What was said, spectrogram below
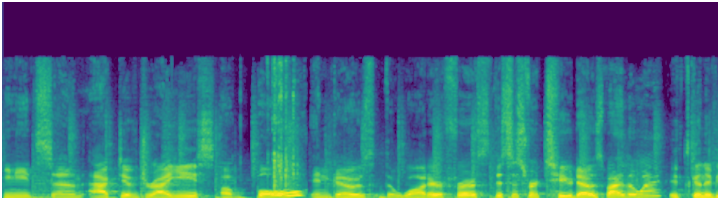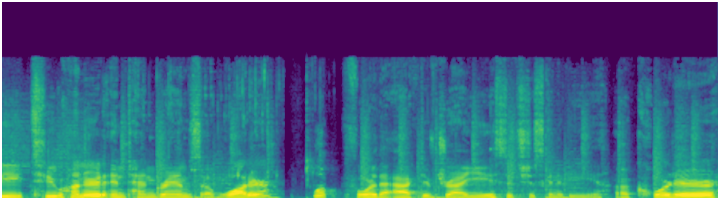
you need some active dry yeast, a bowl, in goes the water first. This is for two doughs, by the way. It's gonna be 210 grams of water. Whoop. For the active dry yeast, it's just gonna be a quarter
